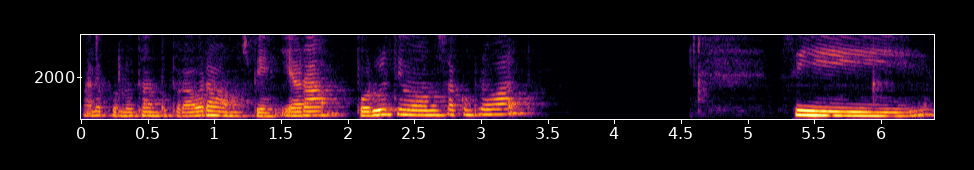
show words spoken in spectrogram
Por lo tanto, por ahora vamos bien. Y ahora, por último, vamos a comprobar si,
